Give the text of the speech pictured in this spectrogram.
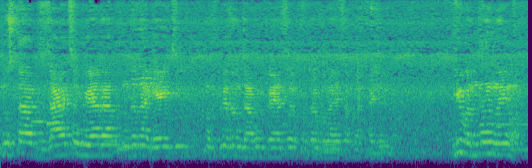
नुसतं जायचं विहारात वंदना घ्यायची मग जाऊन दारू प्यायचं कुठं बोलायचं प्रकाशन ही वंदना नाही होत.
